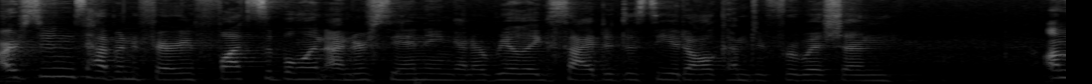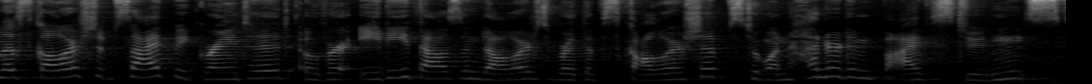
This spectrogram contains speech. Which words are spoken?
our students have been very flexible and understanding and are really excited to see it all come to fruition. On the scholarship side, we granted over $80,000 worth of scholarships to 105 students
